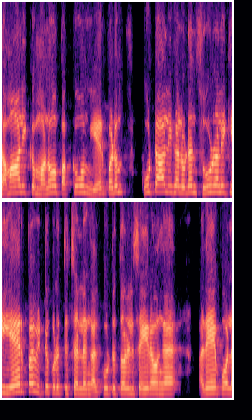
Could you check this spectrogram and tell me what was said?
சமாளிக்கும் மனோபக்குவம் ஏற்படும். கூட்டாளிகளுடன் சூழ்நிலைக்கு ஏற்ப விட்டு கொடுத்து செல்லுங்கள். கூட்டு தொழில் செய்கிறவங்க அதே போல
